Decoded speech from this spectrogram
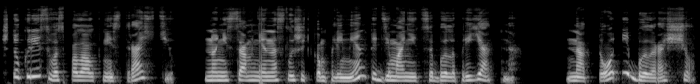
что Крис воспалал к ней страстью, но, несомненно, слышать комплименты демонице было приятно. На то и был расчет.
